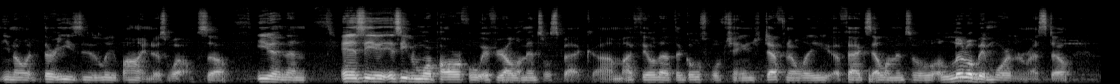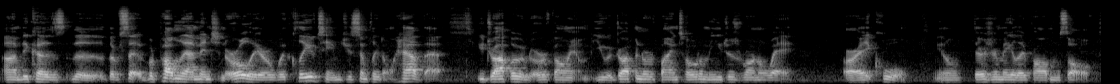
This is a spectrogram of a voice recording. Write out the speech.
you know they're easy to leave behind as well. So even then, and it's, it's even more powerful if you're elemental spec. Um, I feel that the Ghost Wolf change definitely affects elemental a little bit more than resto. Um, because the, the the problem that I mentioned earlier with cleave teams, you simply don't have that. You drop an earthbind, you drop an earthbind totem, and you just run away. All right, cool you know, there's your melee problem solved.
